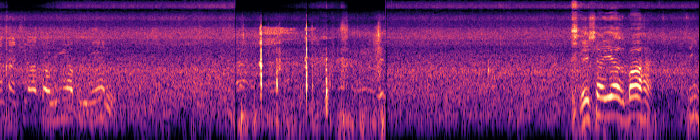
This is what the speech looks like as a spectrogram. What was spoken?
Tenta tirar a tua linha primeiro. Deixa aí as barras. Sim.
